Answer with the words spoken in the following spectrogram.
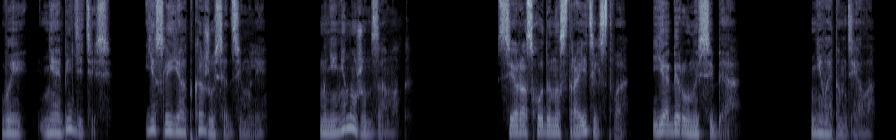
«Вы не обидитесь, если я откажусь от земли? Мне не нужен замок. Все расходы на строительство я беру на себя. Не в этом дело.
